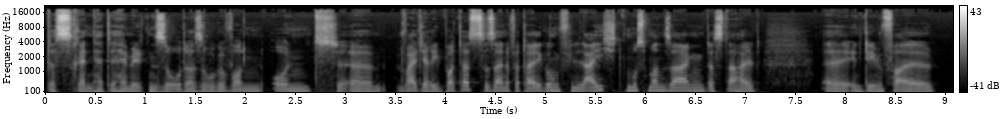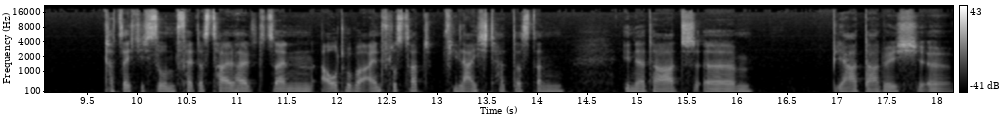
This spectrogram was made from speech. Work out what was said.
das Rennen hätte Hamilton so oder so gewonnen. Und ähm, Valtteri Bottas zu seiner Verteidigung, vielleicht muss man sagen, dass da halt äh, in dem Fall tatsächlich so ein fettes Teil halt sein Auto beeinflusst hat. Vielleicht hat das dann in der Tat ähm, ja dadurch äh,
